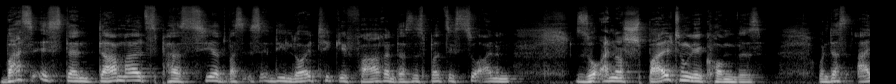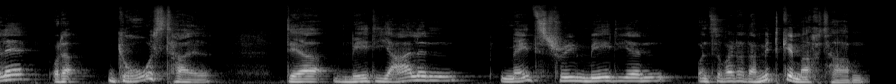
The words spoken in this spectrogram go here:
Was ist denn damals passiert? Was ist in die Leute gefahren, dass es plötzlich zu einem so einer Spaltung gekommen ist und dass alle oder Großteil der medialen Mainstream-Medien und so weiter da mitgemacht haben?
